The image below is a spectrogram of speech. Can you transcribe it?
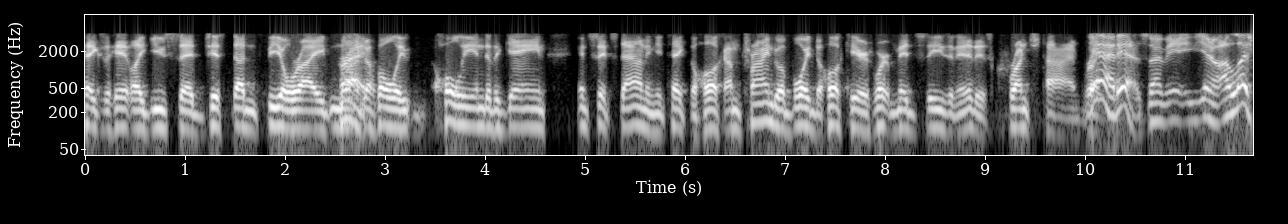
takes a hit like you said, just doesn't feel right, not Right. wholly wholly into the game, and sits down and you take the hook. I'm trying to avoid the hook here as we're at mid season and it is crunch time. Right Yeah, it is. I mean, you know, unless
